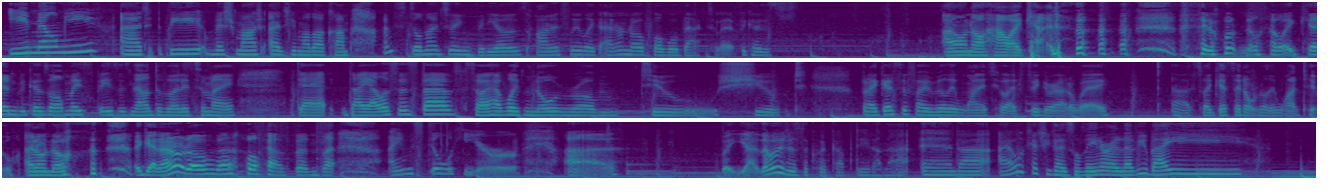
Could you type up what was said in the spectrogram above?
email me at the mishmash at gmail.com. I'm still not doing videos, honestly. Like, I don't know if I'll go back to it because I don't know how I can. I don't know how I can because all my space is now devoted to my di- dialysis stuff. So I have like no room to shoot. But I guess if I really wanted to, I'd figure out a way. Uh, so I guess I don't really want to. I don't know. Again, I don't know if that'll happen, but I'm still here. Uh, but yeah, that was just a quick update on that. And uh, I will catch you guys later. I love you. Bye.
